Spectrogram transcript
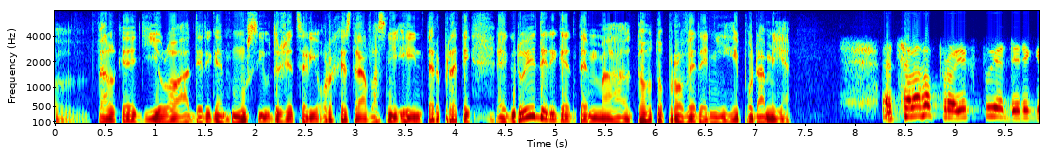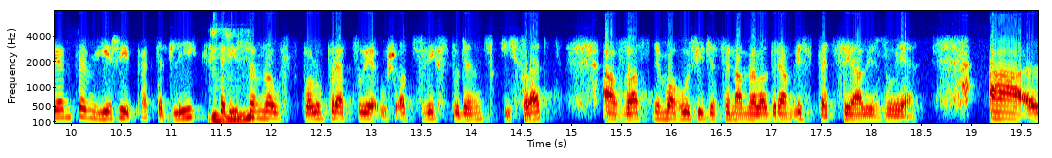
velké dílo a dirigent musí udržet celý orchestr a vlastně i interprety. Eh, kdo je dirigentem tohoto provedení hypodamie? Celého projektu je dirigentem Jiří Petrdlík, který mm-hmm. se mnou spolupracuje už od svých studentských let a vlastně mohu říct, že se na melodram i specializuje. A e,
